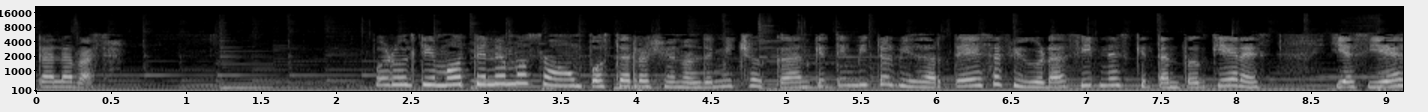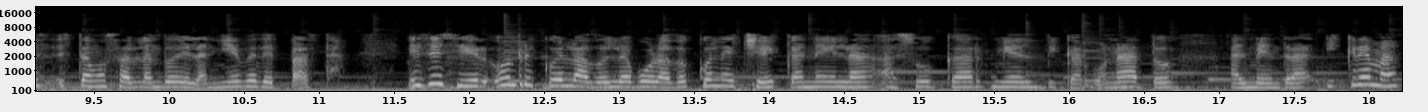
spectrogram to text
calabaza. Por último, tenemos a un póster regional de Michoacán que te invita a olvidarte esa figura fitness que tanto quieres. Y así es, estamos hablando de la nieve de pasta. Es decir, un rico helado elaborado con leche, canela, azúcar, miel, bicarbonato, almendra y crema.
